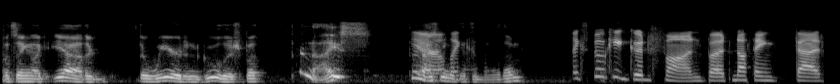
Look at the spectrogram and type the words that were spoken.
but saying like yeah they're they're weird and ghoulish, but they're nice. They're yeah, nice when like, you get to know them. Like spooky, good fun, but nothing that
